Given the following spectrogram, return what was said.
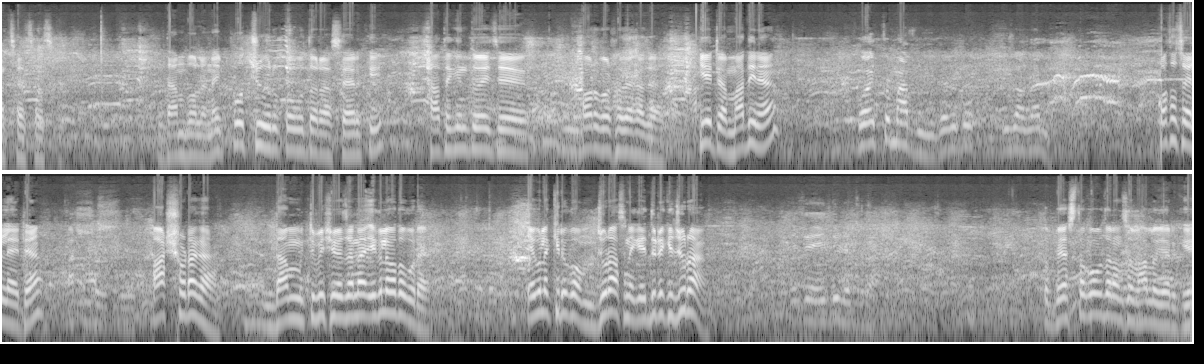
আচ্ছা আচ্ছা আচ্ছা। দাম বলে নাই। প্রচুর কবুতর আছে আর কি। সাথে কিন্তু এই যে খরগোশও দেখা যায়। কি এটা? মাদি না? কয় তো এটা তো বোঝা যায় না। কত চাইলে এটা? পাঁচশো টাকা। দাম একটু বেশি হয়ে যায় না এগুলো কত করে? এগুলো কীরকম? জোড়া আছে নাকি? এই দুটো কি জোড়া? এই যে এই দুইটা জোড়া। তো ব্যস্ত কবুতর আনছে ভালোই আর কি।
